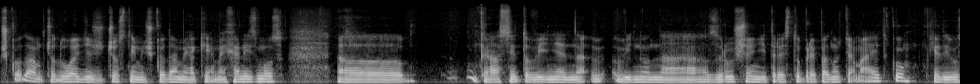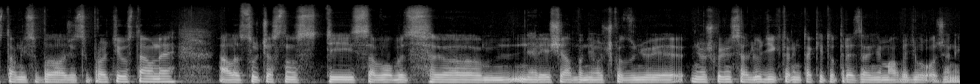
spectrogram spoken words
škodám, čo dôjde, že čo s tými škodami, aký je mechanizmus. Ehm, krásne to vidne na, vidno na zrušení trestu prepadnutia majetku, kedy ústavný súd povedal, že sú protiústavné, ale v súčasnosti sa vôbec e, neriešia alebo neodškodňuje, neodškodňuje sa ľudí, ktorým takýto trest nemal byť uložený.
